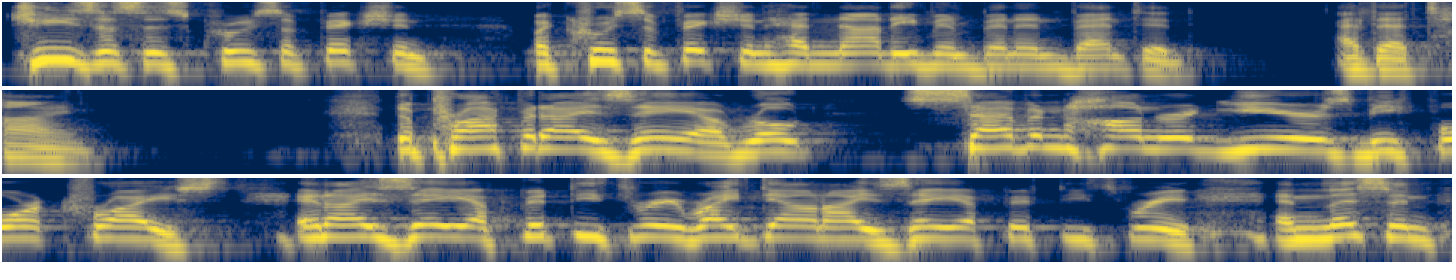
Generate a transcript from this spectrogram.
Jesus' crucifixion, but crucifixion had not even been invented at that time. The prophet Isaiah wrote 700 years before Christ. In Isaiah 53, write down Isaiah 53 and listen,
